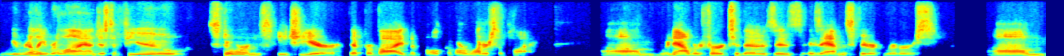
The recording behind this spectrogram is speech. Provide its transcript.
we really rely on just a few storms each year that provide the bulk of our water supply. Um, we now refer to those as, as atmospheric rivers. Um,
